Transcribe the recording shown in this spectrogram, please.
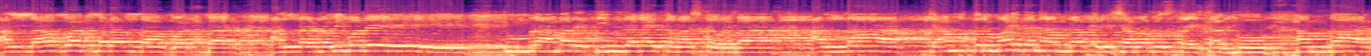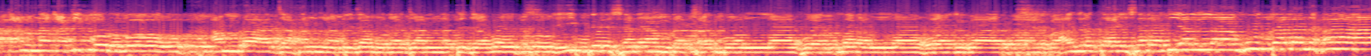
আল্লাহু আল্লাহু আল্লাহ ময়দানে আমরা থাকব। আমরা কান্নাকাটি করব। আমরা জাহান্নামে যাব না, জান্নাতে যাব। এই আমরা থাকব। আল্লাহু আকবার আল্লাহু আকবার। তাআলা আনহা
